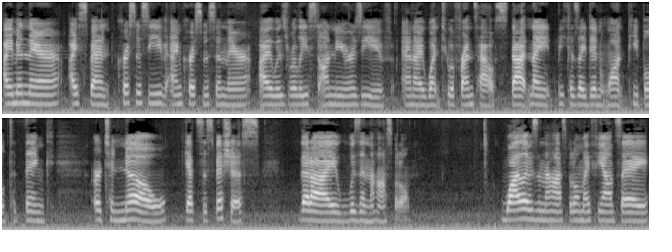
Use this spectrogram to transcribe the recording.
I'm in there. I spent Christmas Eve and Christmas in there. I was released on New Year's Eve and I went to a friend's house that night because I didn't want people to think or to know, get suspicious that I was in the hospital. While I was in the hospital, my fiance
